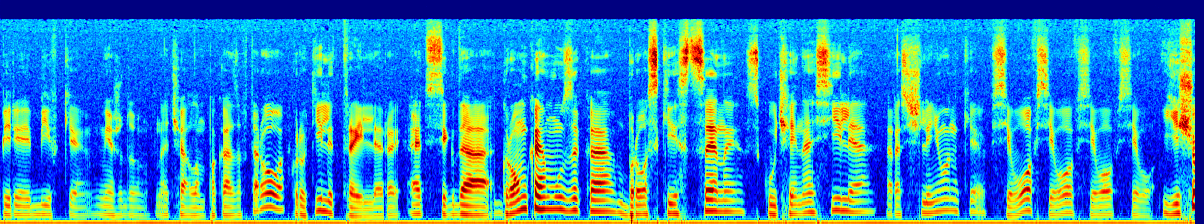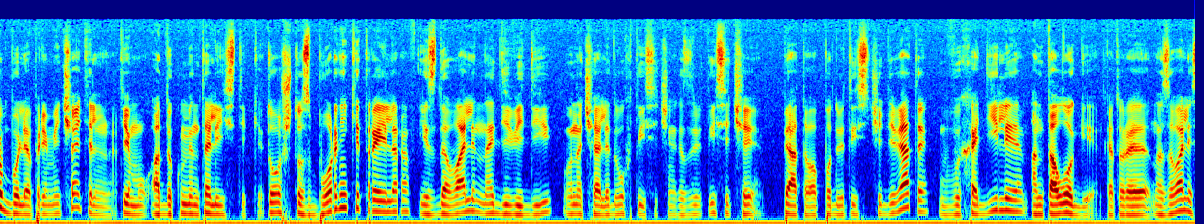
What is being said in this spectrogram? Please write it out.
перебивке между началом показа второго крутили трейлеры. Это всегда громкая музыка, броские сцены с кучей насилия, расчлененки, всего-всего-всего-всего. Еще более примечательно тему о документалистике то, что сборники трейлеров трейлеров издавали на DVD в начале 2000-х. С 2005 по 2009 выходили антологии, которые назывались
